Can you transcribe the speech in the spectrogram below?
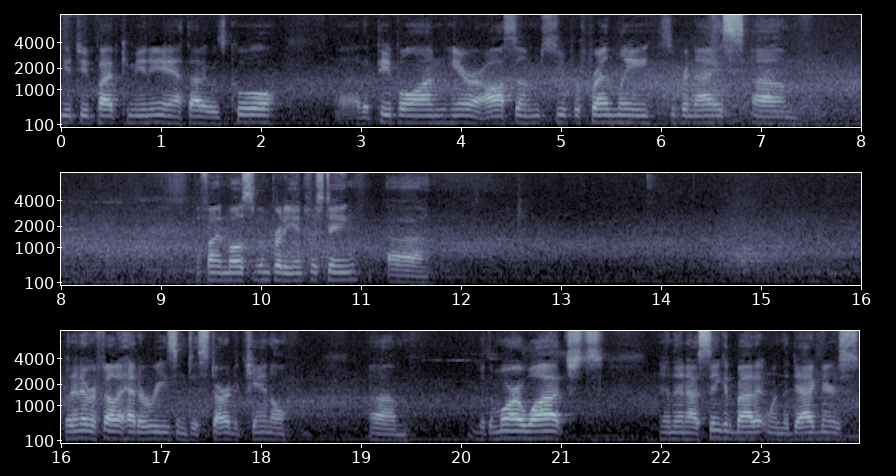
YouTube pipe community. I thought it was cool. Uh, the people on here are awesome, super friendly, super nice. Um, I find most of them pretty interesting. Uh, but I never felt I had a reason to start a channel. Um, but the more I watched, and then I was thinking about it when the Dagners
